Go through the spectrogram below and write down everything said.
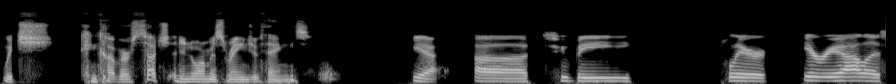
which can cover such an enormous range of things. Yeah. Uh, to be clear, irrealis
